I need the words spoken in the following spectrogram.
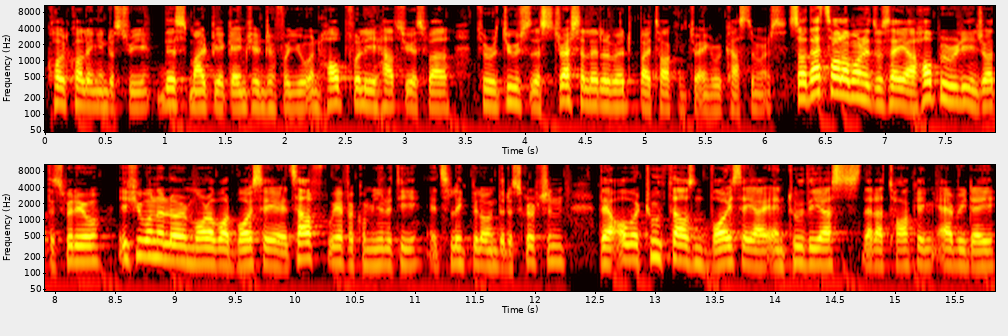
cold calling industry, this might be a game changer for you and hopefully helps you as well to reduce the stress a little bit by talking to angry customers. So that's all I wanted to say. I hope you really enjoyed this video. If you want to learn more about voice AI itself, we have a community. It's linked below in the description. There are over 2,000 voice AI enthusiasts that are talking every day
